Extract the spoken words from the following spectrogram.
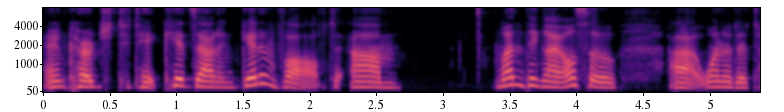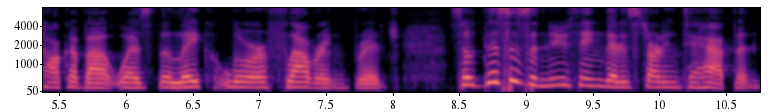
i encourage to take kids out and get involved. Um, one thing I also uh, wanted to talk about was the Lake Lure Flowering Bridge. So, this is a new thing that is starting to happen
